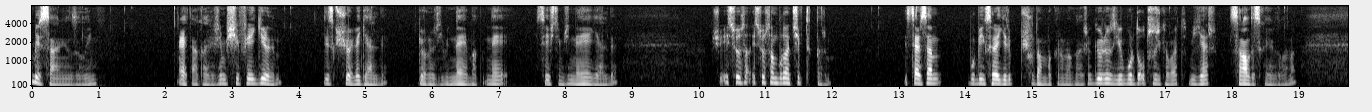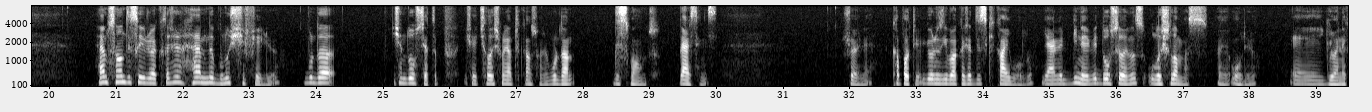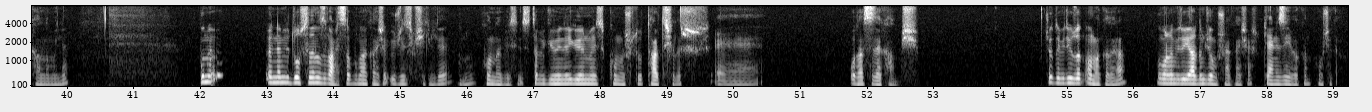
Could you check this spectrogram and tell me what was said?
Bir saniye alayım. Evet arkadaşlar şimdi şifreye girdim. Disk şöyle geldi. Gördüğünüz gibi neye bak ne seçtiğim için neye geldi. Şu istiyorsan istiyorsan buradan çift tıklarım. İstersem bu bilgisayara girip şuradan bakarım arkadaşlar. Gördüğünüz gibi burada 30 GB bir yer sanal disk ayırdı bana. Hem sanal disk ayırıyor arkadaşlar hem de bunu şifreliyor. Burada için dosya atıp işte çalışma yaptıktan sonra buradan dismount derseniz şöyle kapatıyor. Gördüğünüz gibi arkadaşlar disk kayboldu. Yani bir nevi dosyalarınız ulaşılamaz e, oluyor. E, güvenlik anlamıyla. Bunu önemli dosyalarınız varsa bunu arkadaşlar ücretsiz bir şekilde bunu kullanabilirsiniz. Tabi güvenilir güvenilmez konuşulu tartışılır. E, o da size kalmış. Çok da video uzatmamak adına. Umarım video yardımcı olmuş arkadaşlar. Kendinize iyi bakın. Hoşçakalın.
